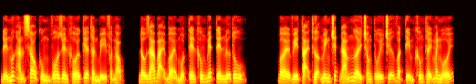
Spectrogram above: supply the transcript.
đến mức hắn sau cùng vô duyên khối kia thần bí Phật Ngọc, đấu giá bại bởi một tên không biết tên nữ tu. Bởi vì tại Thượng Minh chết đám người trong túi chữ vật tìm không thấy manh mối,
